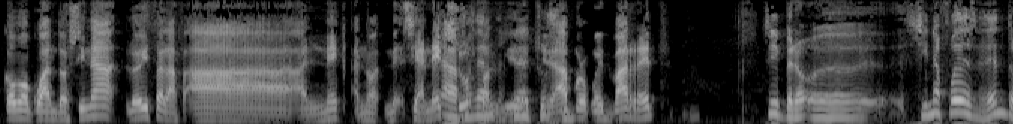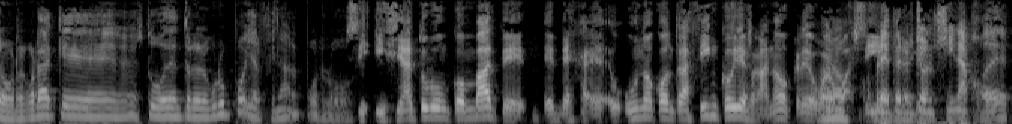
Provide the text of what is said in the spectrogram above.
Como cuando Sina lo hizo a la, a, al Ne- a- no, Ne- sí, a Nexus, de- cuando Nexus, sí. por Wade Barrett. Sí, pero eh, Sina fue desde dentro. Recuerda que estuvo dentro del grupo y al final, pues lo. Sí, y Sina tuvo un combate eh, de, eh, uno contra cinco y les ganó, creo, o algo así. Hombre, pero John Cena, joder.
